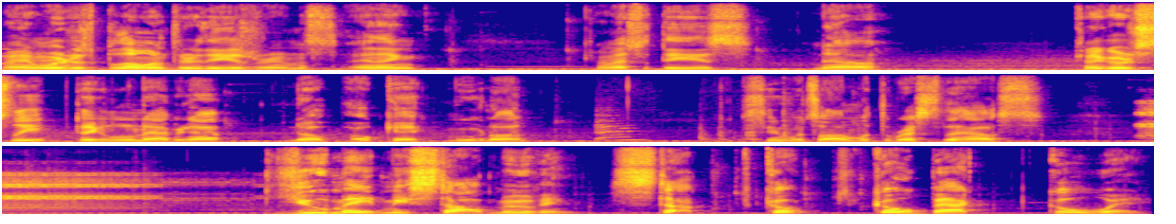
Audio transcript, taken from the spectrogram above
Man, we're just blowing through these rooms. Anything? Can I mess with these? No. Can I go to sleep? Take a little nappy nap? Nope. Okay, moving on. Seeing what's on with the rest of the house. You made me stop moving. Stop. Go. Go back. Go away.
